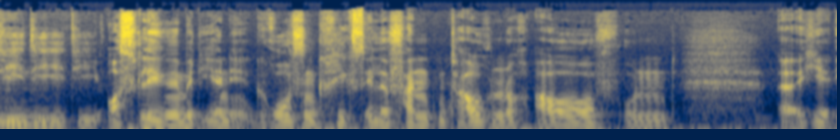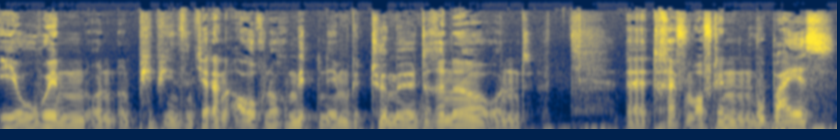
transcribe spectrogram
die, mhm. die, die Ostlinge mit ihren großen Kriegselefanten tauchen noch auf und äh, hier Eowyn und, und Pippin sind ja dann auch noch mitten im Getümmel drinne und äh, treffen auf den. Wobei es.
